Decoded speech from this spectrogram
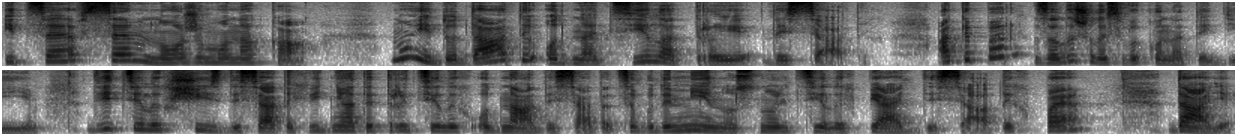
і це все множимо на k. Ну і додати 1,3. А тепер залишилось виконати дії. 2,6 відняти 3,1 це буде мінус 0,5p. Далі,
